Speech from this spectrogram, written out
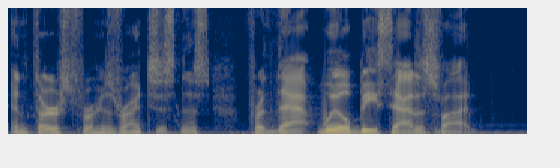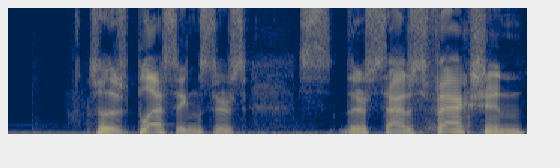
and thirst for his righteousness, for that will be satisfied. So there's blessings, there's there's satisfaction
